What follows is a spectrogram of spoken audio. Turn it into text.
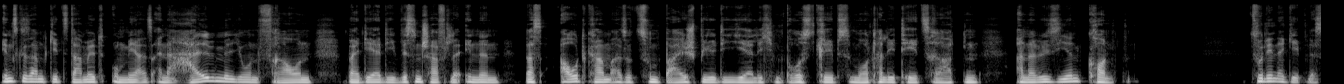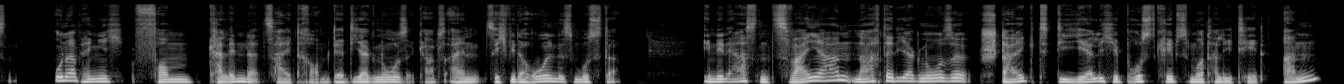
Insgesamt geht es damit um mehr als eine halbe Million Frauen, bei der die WissenschaftlerInnen das Outcome, also zum Beispiel die jährlichen Brustkrebs-Mortalitätsraten, analysieren konnten. Zu den Ergebnissen. Unabhängig vom Kalenderzeitraum der Diagnose gab es ein sich wiederholendes Muster. In den ersten zwei Jahren nach der Diagnose steigt die jährliche Brustkrebsmortalität an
